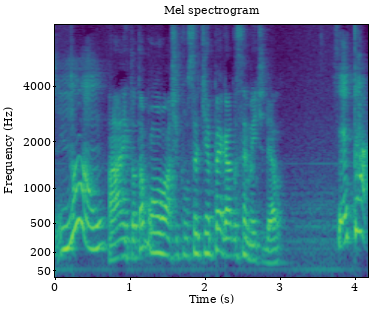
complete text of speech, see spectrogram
Não. Ah, então tá bom. Eu achei que você tinha pegado a semente dela. Você tá.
